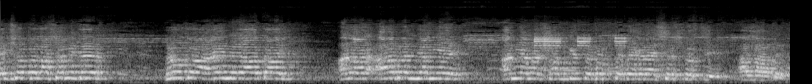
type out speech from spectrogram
এই সকল আসামিদের দ্রুত আইনের আওতায় আনার আহ্বান জানিয়ে আমি আমার সংক্ষিপ্ত বক্তব্য এখানে শেষ করছি। আল্লাহ হাফেজ।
